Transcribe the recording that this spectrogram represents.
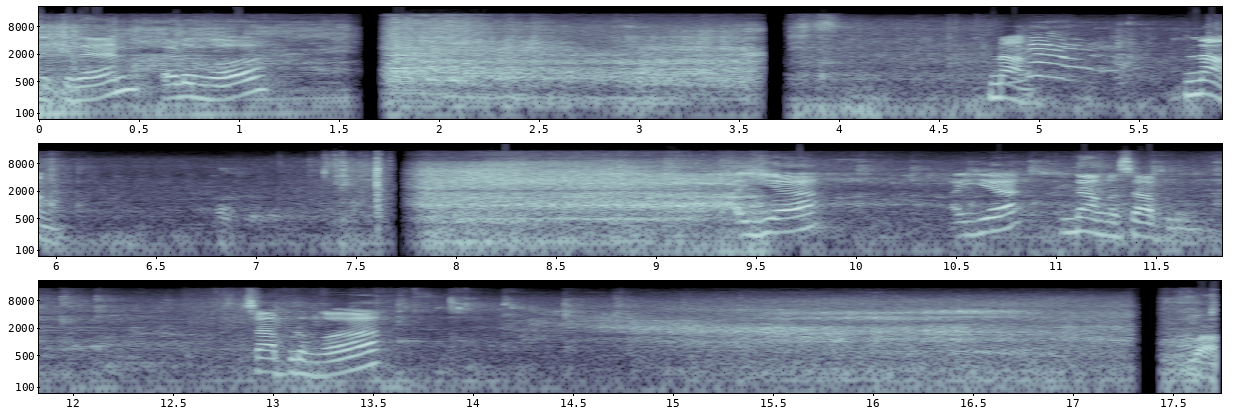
வைக்கிறேன் எடுங்க. நாங் நாங் ஐயா ஐயா இந்தாங்க சாப்பிடுங்க. சாப்பிடுங்க. வா.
